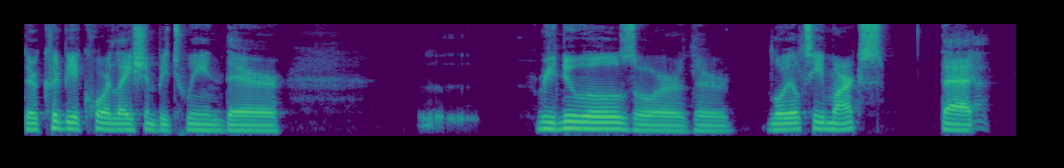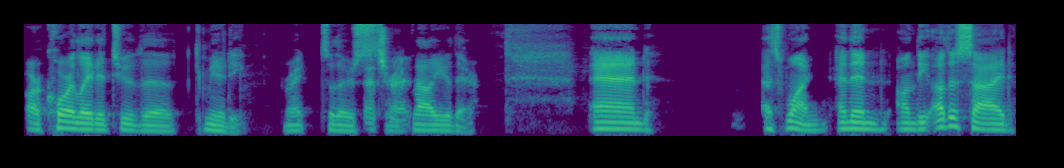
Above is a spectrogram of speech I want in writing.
there could be a correlation between their uh, renewals or their loyalty marks that Yeah. are correlated to the community, right? So there's That's right. value there. And that's one. And then on the other side,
